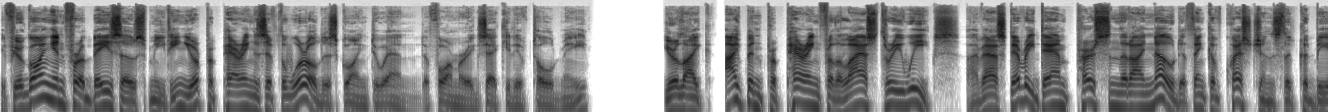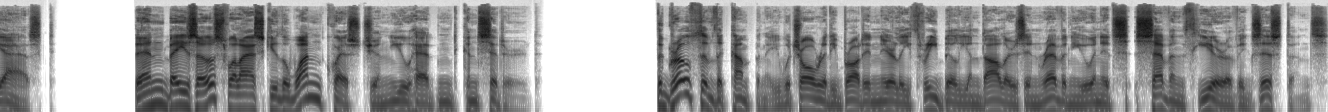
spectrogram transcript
If you're going in for a Bezos meeting, you're preparing as if the world is going to end, a former executive told me. You're like, I've been preparing for the last three weeks. I've asked every damn person that I know to think of questions that could be asked. Then Bezos will ask you the one question you hadn't considered. The growth of the company, which already brought in nearly $3 billion in revenue in its seventh year of existence,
